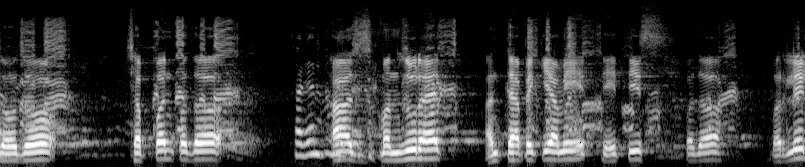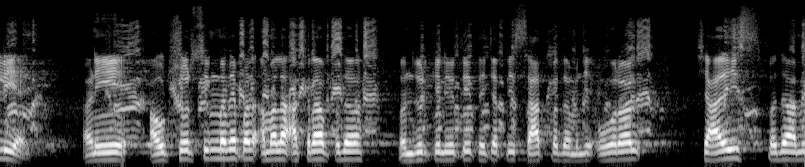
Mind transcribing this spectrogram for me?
जवळजवळ छप्पन पदं आज मंजूर आहेत आणि त्यापैकी आम्ही तेहतीस पदं भरलेली आहेत. आणि आउटसोर्सिंगमध्ये पण आम्हाला अकरा पदं मंजूर केली होती. त्याच्यातली सात पदं म्हणजे ओव्हरऑल चाळीस पदं आम्ही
